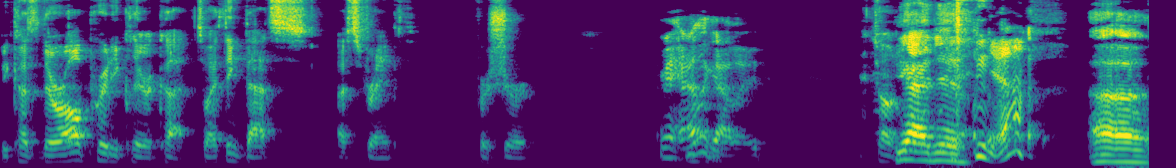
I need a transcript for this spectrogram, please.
because they're all pretty clear cut. So I think that's a strength for sure. I mean, Hadley got laid. Totally. Yeah, I did. yeah. Uh,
